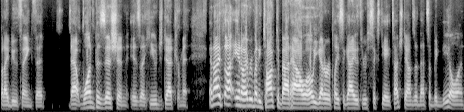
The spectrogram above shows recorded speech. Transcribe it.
but I do think that that one position is a huge detriment. And I thought, you know, everybody talked about how oh, you got to replace a guy who threw 68 touchdowns, and that's a big deal. And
